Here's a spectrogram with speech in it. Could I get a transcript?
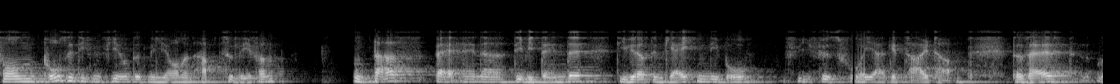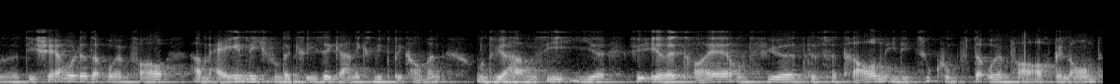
von positiven 400 Millionen abzuliefern und das bei einer Dividende, die wir auf dem gleichen Niveau wie fürs Vorjahr gezahlt haben. Das heißt, die Shareholder der OMV haben eigentlich von der Krise gar nichts mitbekommen und wir haben sie ihr für ihre Treue und für das Vertrauen in die Zukunft der OMV auch belohnt.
